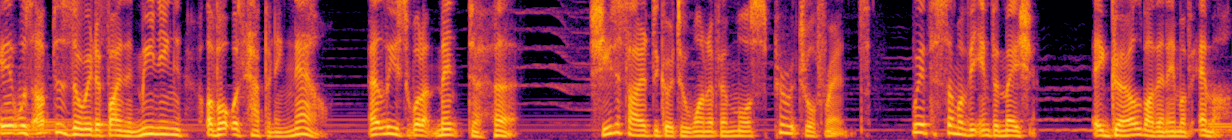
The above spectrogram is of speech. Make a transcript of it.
It was up to Zoe to find the meaning of what was happening now, at least what it meant to her. She decided to go to one of her more spiritual friends with some of the information, a girl by the name of Emma.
